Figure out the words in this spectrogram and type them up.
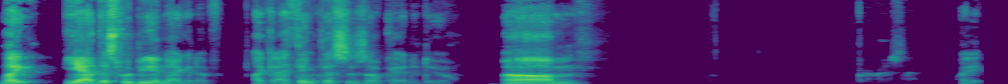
Like, yeah, this would be a negative. Like, I think this is okay to do. Um, wait.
